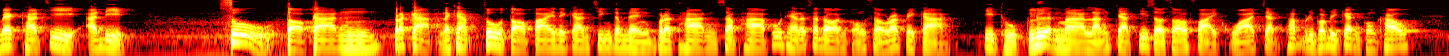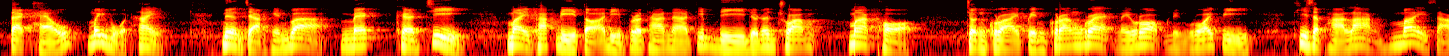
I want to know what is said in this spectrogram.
แมคคาที่อดีต สู้ต่อการประกาศนะครับ สู้ต่อไปในการชิงตำแหน่งประธานสภาผู้แทนราษฎรของสหรัฐอเมริกา ที่ถูกเลื่อนมาหลังจากที่สสฝ่ายขวาจัดพับริพับลิกันของเขา แตกแถวไม่โหวตให้ เนื่องจากเห็นว่าแมคคาที่ไม่พักดีต่ออดีตประธานาธิบดีโดนัลด์ทรัมป์มากพอ จนกลายเป็นครั้งแรกในรอบ 100 ปี ที่สภาล่างไม่สา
